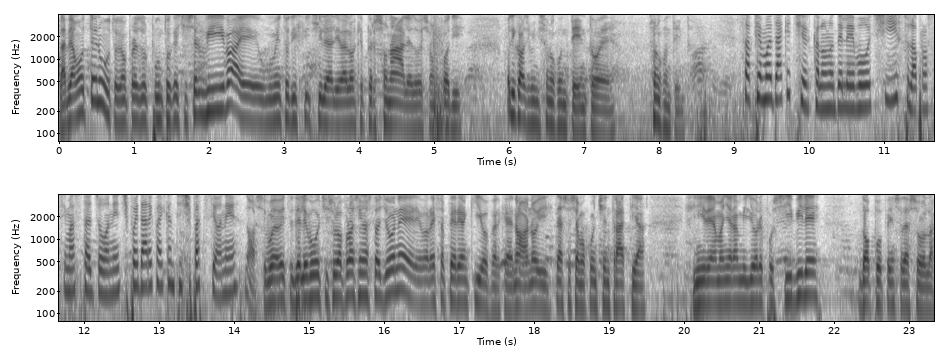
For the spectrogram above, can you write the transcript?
l'abbiamo ottenuto, abbiamo preso il punto che ci serviva e un momento difficile a livello anche personale dove sono un po' di, un po di cose, quindi sono contento e sono contento. Sappiamo già che circolano delle voci sulla prossima stagione, ci puoi dare qualche anticipazione? No, se voi avete delle voci sulla prossima stagione le vorrei sapere anch'io perché no, noi adesso siamo concentrati a finire nella maniera migliore possibile Dopo penso adesso la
